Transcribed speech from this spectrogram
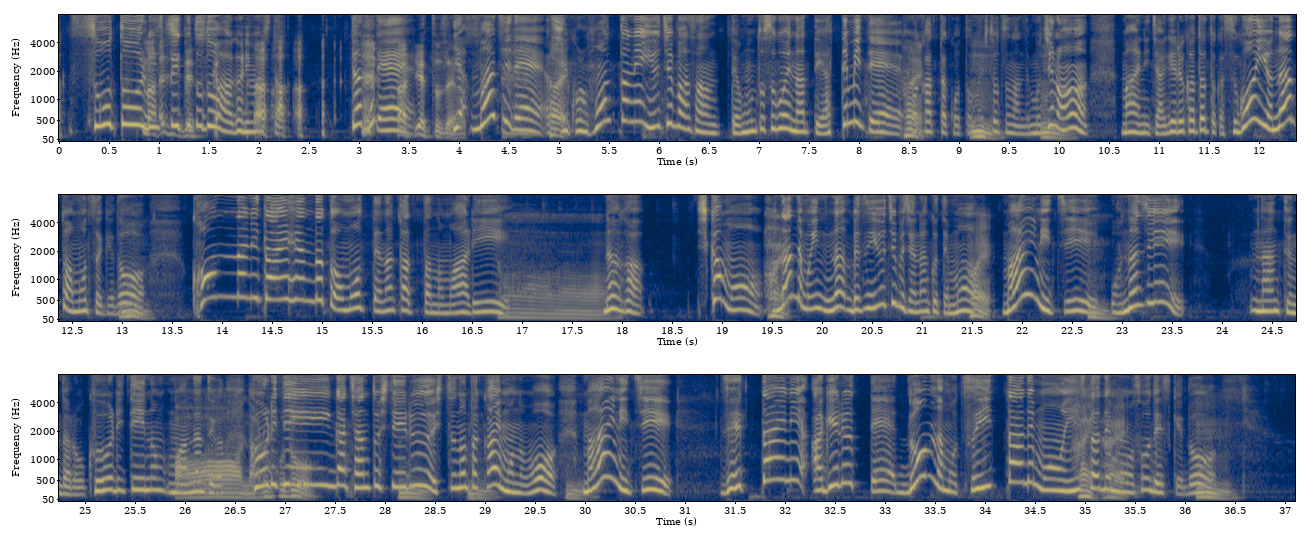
相当リスペクト度は上がりましただって ありがとうございます。やマジではい。私これ本当に YouTuber さんって本当すごいなってやってみてはい。分かったことの一つなんで、もちろん毎日あげる方とかすごいよなとは思ってたけど、うん。こんなに大変だと思ってなかったのもあり、なんかしかも、はい。何でもいいな別に YouTube じゃなくても、はい。毎日同じ、なんて言うんだろうクオリティのまあなんていうかクオリティがちゃんとしている質の高いものを毎日絶対にあげるってどんなもうツイッターでもインスタではいはいもそうですけど、うん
